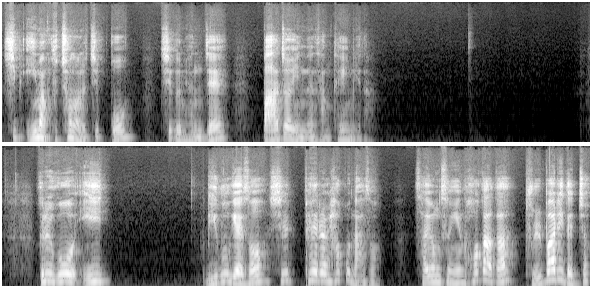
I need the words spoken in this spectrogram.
12만 9천 원을 찍고 지금 현재 빠져 있는 상태입니다. 그리고 이 미국에서 실패를 하고 나서 사용 승인 허가가 불발이 됐죠.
